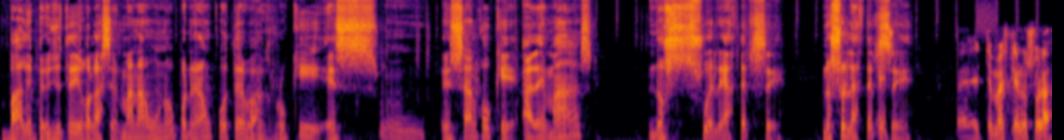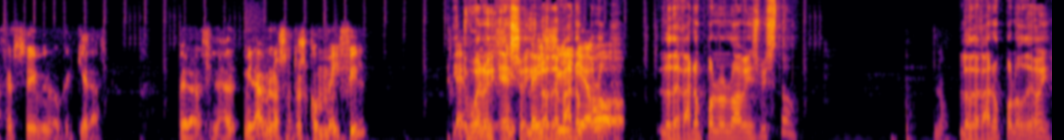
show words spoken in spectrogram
Vale, pero yo te digo, la semana 1, poner a un quarterback rookie es, un- es algo que además no suele hacerse. No suele hacerse. El tema es que no suele hacerse lo que quieras. Pero al final, mirad, nosotros con Mayfield. Eh, bueno, Mayfield- eso, y lo de Garoppolo, llegó- ¿Lo de Garópolo lo habéis visto? No. Lo de Garópolo de hoy.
